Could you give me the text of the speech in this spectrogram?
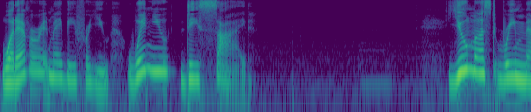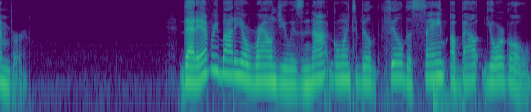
whatever it may be for you, when you decide, you must remember that everybody around you is not going to build, feel the same about your goal.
